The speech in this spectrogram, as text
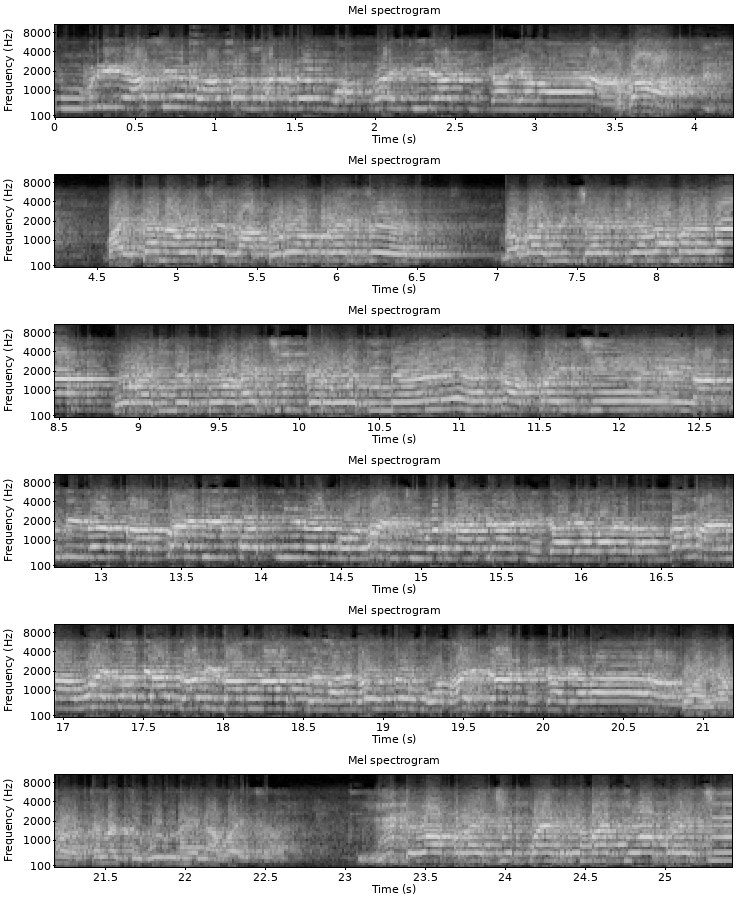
बुबरी असे बाबा लाकडं वापरायची त्या ठिकाण्याला. बाबा बायका नावाचं लाकूड वापरायचं. बाबा विचार केला म्हणाला कुराडीनं तोडायची करवतीनं कापायची तासणीनं तासायची पत्नीनं बोलायची वर्गा त्या ठिकाण्याला. रंगा नाही लावायचा त्या झाडीला मुळात चलायला होतं बोलायच्या ठिकाण्याला. पाया भरताना दगड नाही लावायचा. ईट वापरायची पांढरी माती वापरायची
